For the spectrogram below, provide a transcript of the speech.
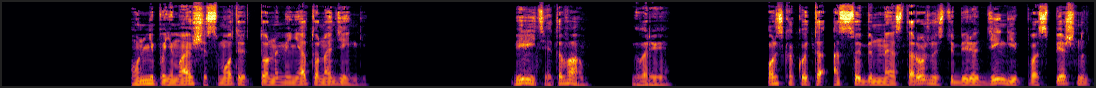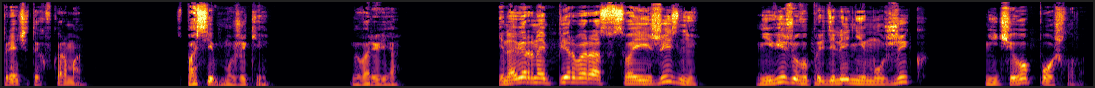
Он непонимающе смотрит то на меня, то на деньги. «Берите, это вам», — говорю я. Он с какой-то особенной осторожностью берет деньги и поспешно прячет их в карман. «Спасибо, мужики», — говорю я. И, наверное, первый раз в своей жизни не вижу в определении «мужик» ничего пошлого.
